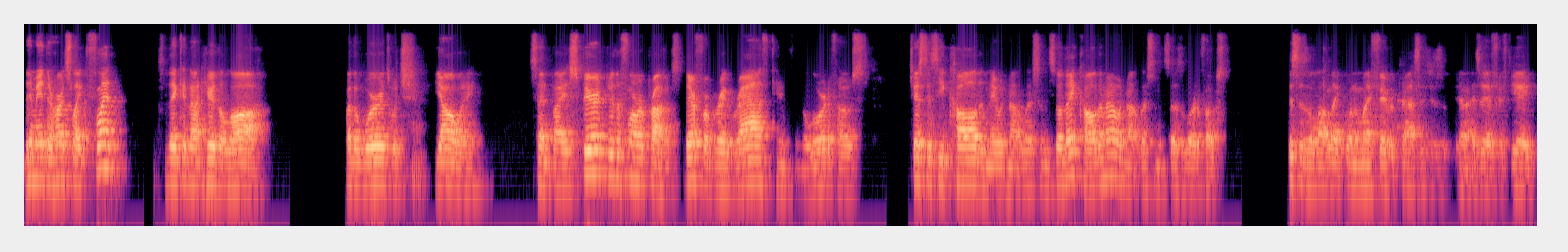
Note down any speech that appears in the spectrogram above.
They made their hearts like flint so they could not hear the law or the words which Yahweh sent by his spirit through the former prophets. Therefore, great wrath came from the Lord of hosts, just as he called and they would not listen. So they called and I would not listen, says the Lord of hosts. This is a lot like one of my favorite passages in Isaiah 58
